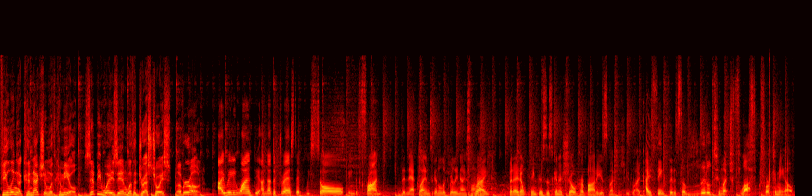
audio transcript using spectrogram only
Feeling a connection with Camille, Zippy weighs in with a dress choice of her own. I really wanted the, another dress that we saw in the front. The neckline's gonna look really nice on Right. her. But I don't think this is gonna show her body as much as she'd like. I think that it's a little too much fluff for Camille.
